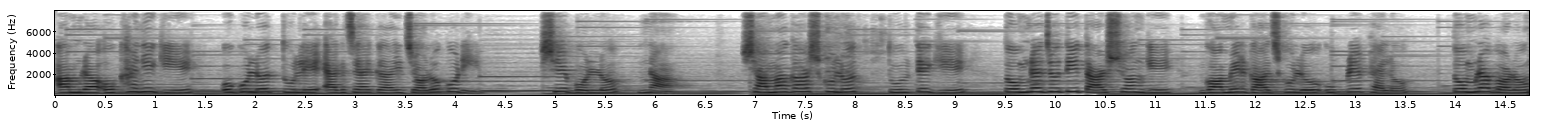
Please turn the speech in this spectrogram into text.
আমরা ওখানে গিয়ে ওগুলো তুলে এক জায়গায় জড়ো করি? সে বলল, না। শামা গাছগুলো তুলতে গিয়ে তোমরা যদি তার সঙ্গে গমের গাছগুলো উপড়ে ফেলো, তোমরা বরং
